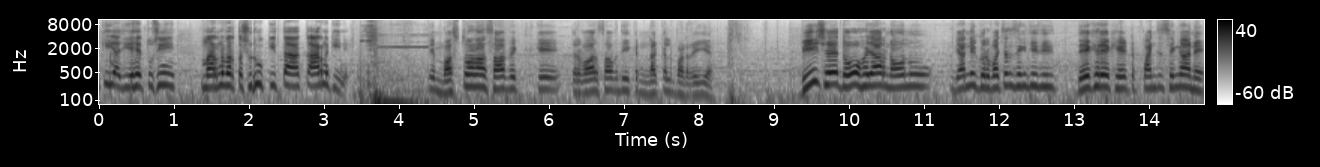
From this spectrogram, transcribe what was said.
ਕੀ ਆ ਜੀ? ਇਹ ਤੁਸੀਂ ਮਰਨ ਵਰਤ ਸ਼ੁਰੂ ਕੀਤਾ, ਕਾਰਨ ਕੀ ਨੇ? ਕਿ ਮਸਤਵਾਣਾ ਸਾਹਿਬ ਇੱਕ ਕੇ ਦਰਬਾਰ ਸਾਹਿਬ ਦੀ ਇੱਕ ਨਕਲ ਬਣ ਰਹੀ ਹੈ। 20 2009 ਨੂੰ ਗਿਆਨੀ ਗੁਰਬਚਨ ਸਿੰਘ ਜੀ ਦੀ ਦੇਖ ਰੇਖ ਹੇਠ ਪੰਜ ਸਿੰਘਾਂ ਨੇ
